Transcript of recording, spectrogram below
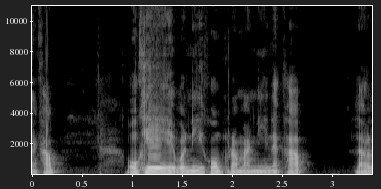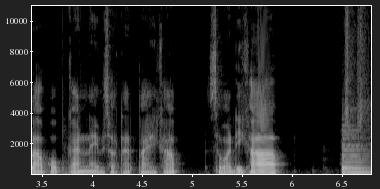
นะครับ โอเค วันนี้คงประมาณนี้นะครับ แล้วเราพบกันในวิดีโอถัดไปครับ สวัสดีครับ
